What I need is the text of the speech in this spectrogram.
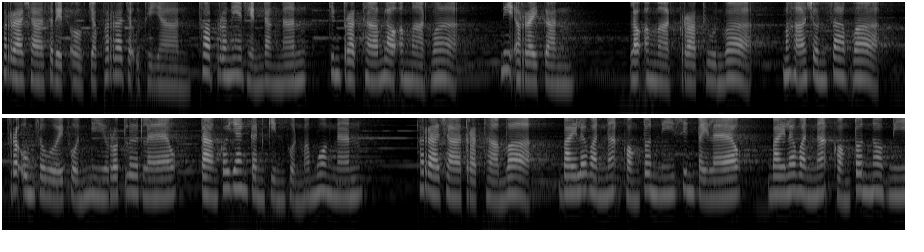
พระราชาเสด็จออกจากพระราชอุทยาน ทอดพระเนตรเห็นดังนั้น จึงตรัสถามเหล่าอมาตว่านี่อะไรกัน เหล่าอมาตย์กราบทูลว่า มหาชนทราบว่า พระองค์เสวยผลมีรสเลิศแล้ว ต่างก็แย่งกันกินผลมะม่วงนั้น พระราชาตรัสถามว่า ใบและวันณะของต้นนี้สิ้นไปแล้ว ใบและวันณะของต้นนอกนี้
